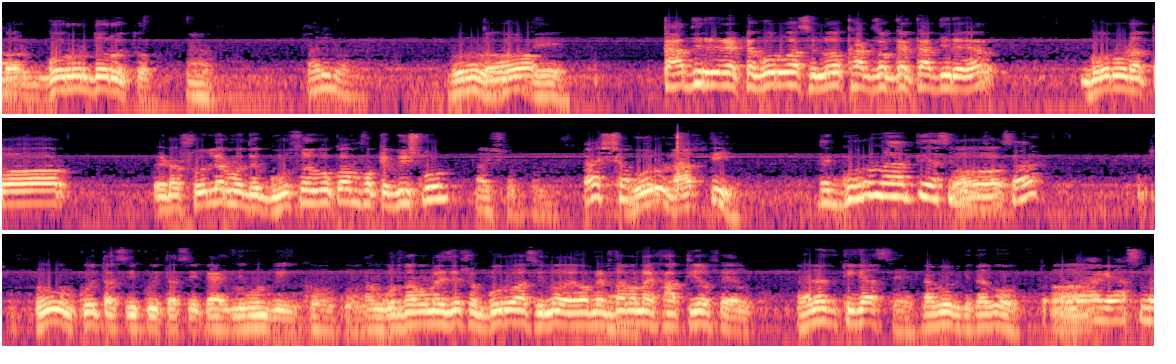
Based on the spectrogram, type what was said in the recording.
তোর গরুর দর হইতো। হ্যাঁ। তো- কাদিরের একটা গরু আছিল খাকজকের কাদিরের। গরুটা তোর এটা শৈলের মধ্যে ঘুষ হইব কম পক্ষে বিশ মুন। গরু। নাতি। গরু না আতি আছে ও। হুন কইতাছি কইতাছি কাহিনী শুনবি। আমগোর দামনায় যে সব গরু আছিল এমনের দামনায় হাতিও ফেল। তাহলে তো ঠিক আছে ডাবুল কি থাকো আগে আসলো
